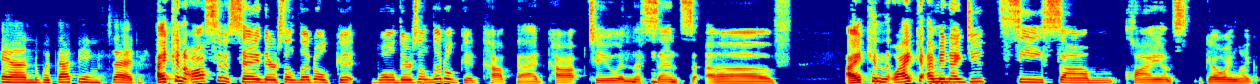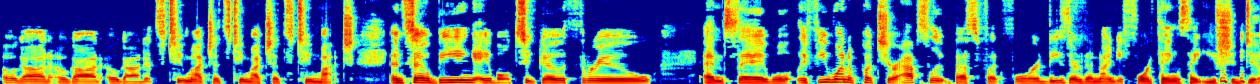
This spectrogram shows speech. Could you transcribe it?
and with that being said, I can also say there's a little good, well, there's a little good cop, bad cop too, in the sense of I can, I, I mean, I do see some clients going like, oh God, oh God, oh God, it's too much, it's too much, it's too much. And so being able to go through and say, well, if you want to put your absolute best foot forward, these are the 94 things that you should do.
